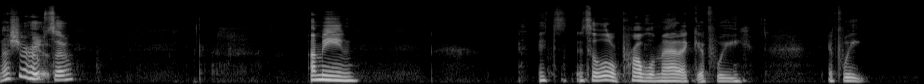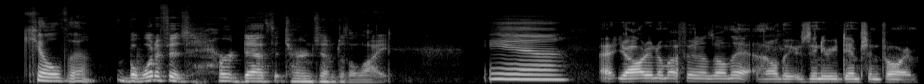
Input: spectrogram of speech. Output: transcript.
I sure hope Yes. so. I mean, it's it's a little problematic if we if we kill the But what if it's her death that turns him to the light? yeah Uh, You already know my feelings on that. I don't think there's any redemption for him.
